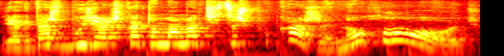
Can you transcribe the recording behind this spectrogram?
Jak dasz buziaczka, to mama ci coś pokaże. No chodź.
